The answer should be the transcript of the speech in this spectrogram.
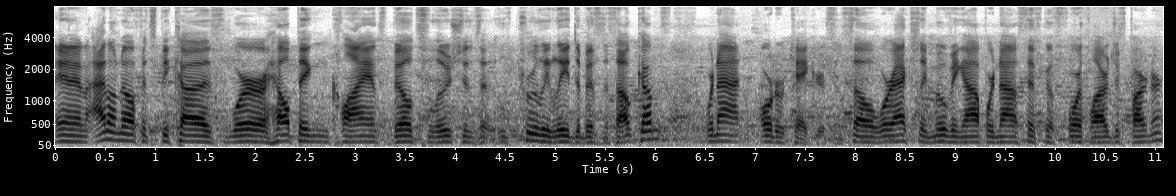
And I don't know if it's because we're helping clients build solutions that truly lead to business outcomes. We're not order takers, and so we're actually moving up. We're now Cisco's fourth largest partner.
